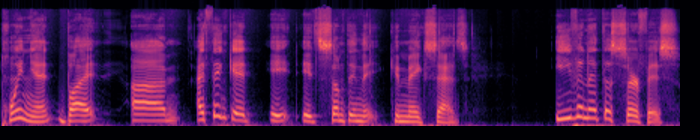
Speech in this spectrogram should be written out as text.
poignant, but um, I think it, it it's something that can make sense. Even at the surface,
